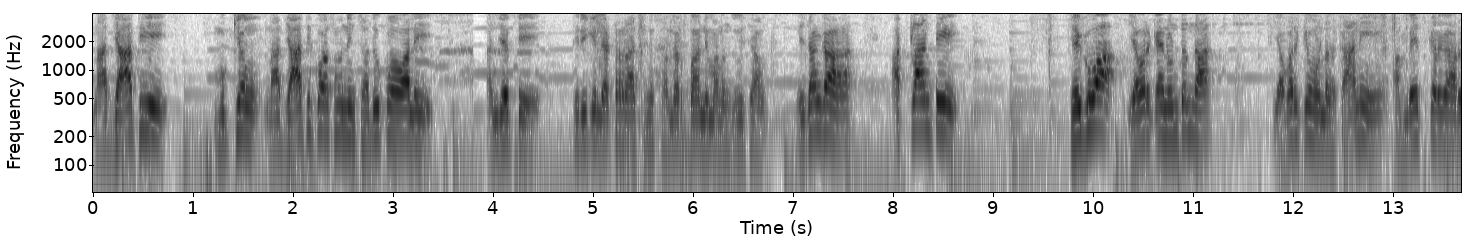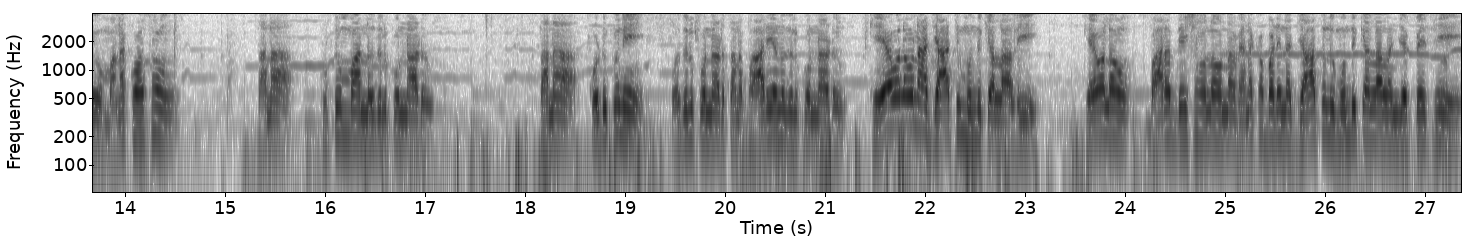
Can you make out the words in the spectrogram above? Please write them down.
నా జాతి ముఖ్యం. నా జాతి కోసం నేను చదువుకోవాలి అని చెప్పి తిరిగి లెటర్ రాసిన సందర్భాన్ని మనం చూసాం నిజంగా అట్లాంటి తెగువ ఎవరికైనా ఉంటుందా? ఎవరికి ఉండదు. కానీ అంబేద్కర్ గారు మన కోసం తన కుటుంబాన్ని వదులుకున్నాడు. తన కొడుకుని వదులుకున్నాడు తన భార్యను వదులుకున్నాడు. కేవలం నా జాతి ముందుకెళ్ళాలి. కేవలం భారతదేశంలో ఉన్న వెనకబడిన జాతులు ముందుకెళ్ళాలని చెప్పేసి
